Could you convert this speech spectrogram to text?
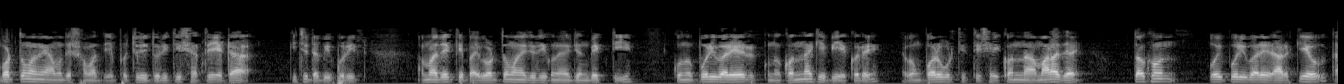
বর্তমানে আমাদের সমাজে প্রচলিত রীতির সাথে এটা কিছুটা বিপরীত। আমরা দেখতে পাই, বর্তমানে যদি কোনো একজন ব্যক্তি কোন পরিবারের কোন কন্যাকে বিয়ে করে এবং পরবর্তীতে সেই কন্যা মারা যায়, তখন ওই পরিবারের আর কেউ তার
